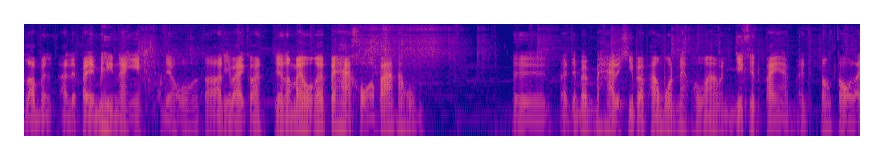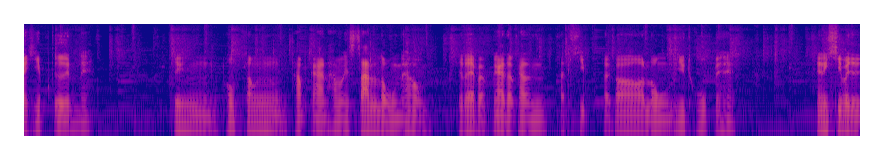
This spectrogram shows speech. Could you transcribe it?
เราอาจจะไปไม่ถึงไหนเดี๋ยวต้องอธิบายก่อนอย่างเราไมผมก็ไปหาของบ้างครับผม เอออาจจะไม่ไปหาในคลิปแบบทั้งหมดนะเพราะว่ามันเยอะเกินไปครับอาจจะต้องต่อหลายคลิปเกินนะซึ่งผมต้องทำการทำให้สั้นลงนะผมจะได้แบบง่ายต่อการตัดคลิปแล้วก็ลง YouTube นะฮะงั้นคลิปมันจะ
